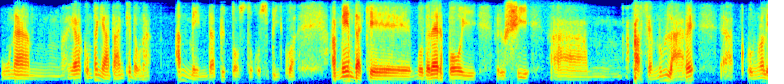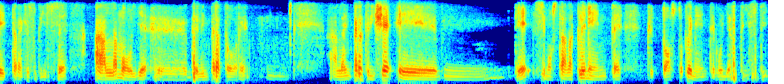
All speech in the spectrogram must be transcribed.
una, era accompagnata anche da una ammenda piuttosto cospicua, ammenda che Baudelaire poi riuscì a, a farsi annullare eh, con una lettera che scrisse alla moglie eh, dell'imperatore, alla imperatrice, e, che si mostrava clemente, piuttosto clemente con gli artisti.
